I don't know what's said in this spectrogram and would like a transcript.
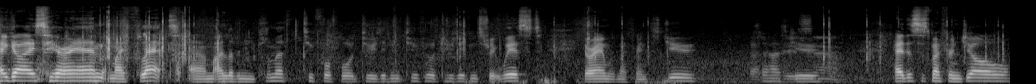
Hey guys, here I am at my flat. Um, I live in New Plymouth, 244 242 Devon Street West. Here I am with my friend Stu. Say hi, Stu. Hey, this is my friend Joel.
